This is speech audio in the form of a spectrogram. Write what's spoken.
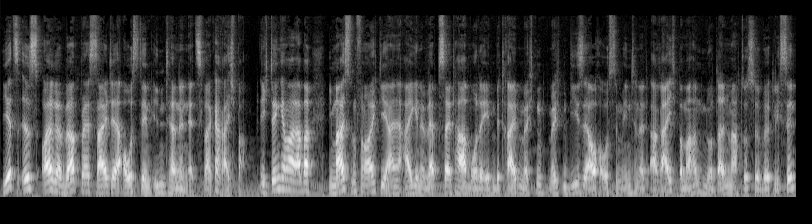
Jetzt ist eure WordPress-Seite aus dem internen Netzwerk erreichbar. Ich denke mal aber, die meisten von euch, die eine eigene Website haben oder eben betreiben möchten, möchten diese auch aus dem Internet erreichbar machen. Nur dann macht das so wirklich Sinn.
